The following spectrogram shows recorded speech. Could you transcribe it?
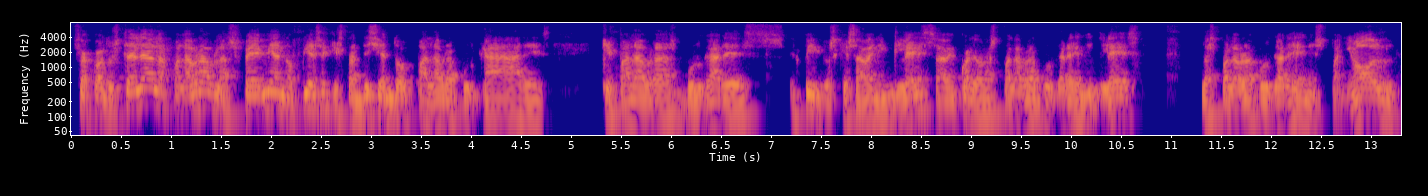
O sea, cuando usted lea la palabra blasfemia, no piense que están diciendo palabras vulgares, que palabras vulgares, en fin, los que saben inglés saben cuáles son las palabras vulgares en inglés, las palabras vulgares en español,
